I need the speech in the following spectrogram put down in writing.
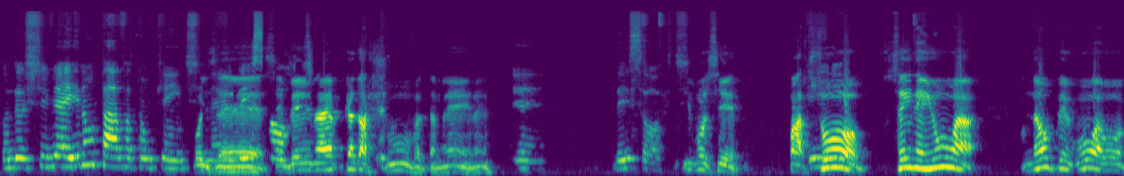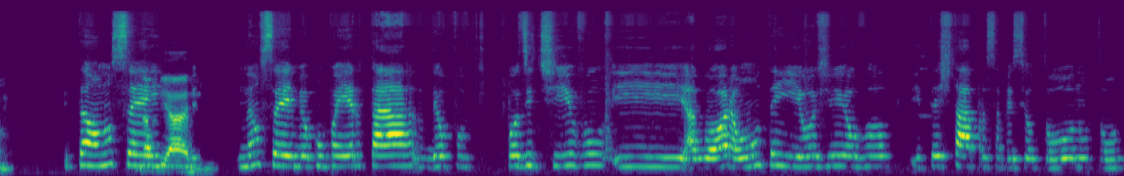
Quando eu estive aí não estava tão quente, pois né? é, você veio na época da chuva também, né? É, dei sorte. E você? Passou e... sem nenhuma. Não pegou a homem. Então, não sei. Na viagem. Não sei, meu companheiro tá, deu positivo e agora, ontem e hoje eu vou testar para saber se eu tô ou não tô.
